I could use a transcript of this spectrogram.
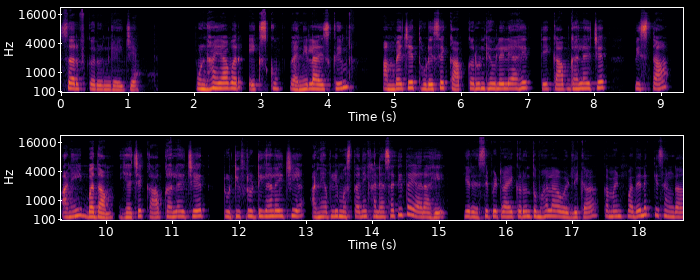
सर्व करून घ्यायची आहे. पुन्हा यावर एक स्कूप व्हॅनिला आईस्क्रीम आंब्याचे थोडेसे काप करून ठेवलेले आहेत ते काप घालायचे आहेत पिस्ता आणि बदाम ह्याचे काप घालायचे आहेत टुटी फ्रुटी घालायची आहे आणि आपली मस्तानी खाण्यासाठी तयार आहे. ही रेसिपी ट्राय करून तुम्हाला आवडली का? कमेंटमध्ये नक्की सांगा.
